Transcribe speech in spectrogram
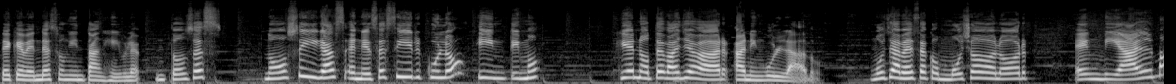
de que vendes un intangible. Entonces, no sigas en ese círculo íntimo que no te va a llevar a ningún lado. Muchas veces con mucho dolor en mi alma,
